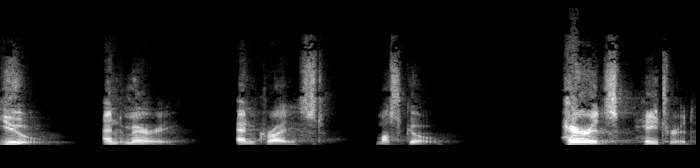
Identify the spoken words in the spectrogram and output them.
You and Mary and Christ must go. Herod's hatred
